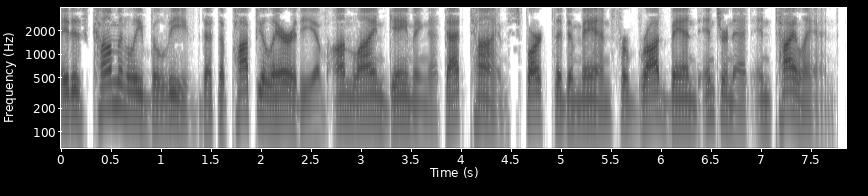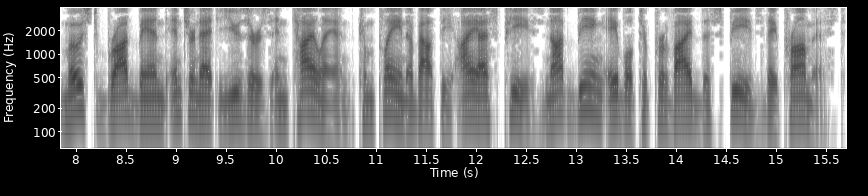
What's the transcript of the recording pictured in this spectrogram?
It is commonly believed that the popularity of online gaming at that time sparked the demand for broadband internet in Thailand. Most broadband internet users in Thailand complain about the ISPs not being able to provide the speeds they promised.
